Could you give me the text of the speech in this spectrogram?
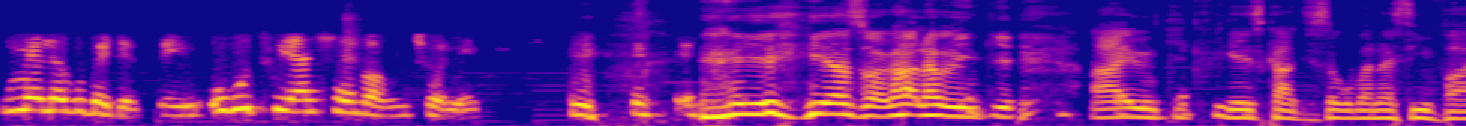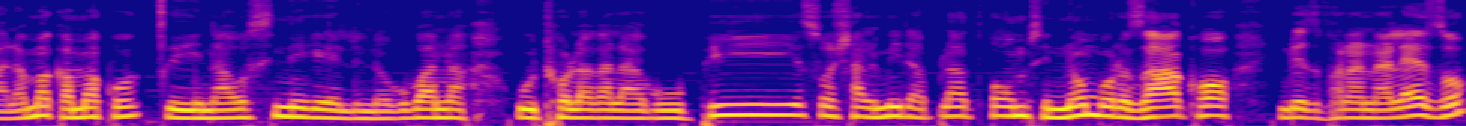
kumele kube the same. Ukuthi uyashelwa kutsho next. iyazwakala winki hayi winki kufike isikhathi sokubana sivala amagama akho okugcina usinikele nokubana utholakala kuphi social media platforms inomboro zakho into ezifana nalezo.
